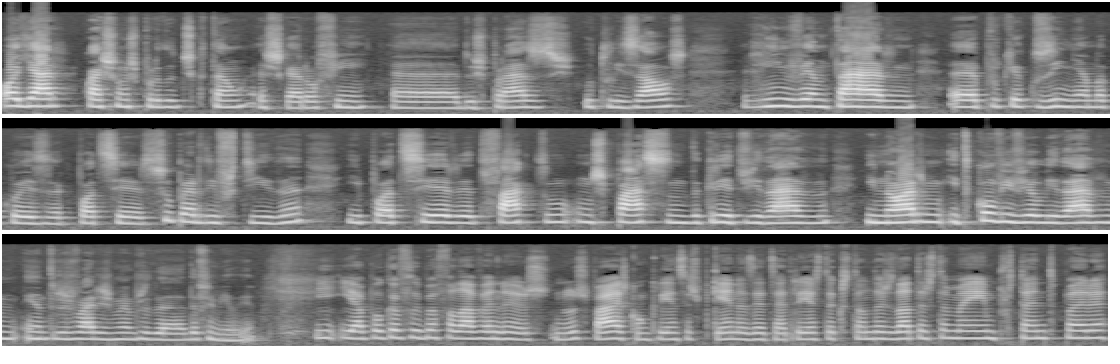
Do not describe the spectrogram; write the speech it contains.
olhar quais são os produtos que estão a chegar ao fim uh, dos prazos, utilizá-los, reinventar eh, porque a cozinha é uma coisa que pode ser super divertida e pode ser, de facto, um espaço de criatividade enorme e de convivialidade entre os vários membros da, da família. E, e há pouco a Filipa falava nos, nos pais, com crianças pequenas, etc. E esta questão das datas também é importante para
